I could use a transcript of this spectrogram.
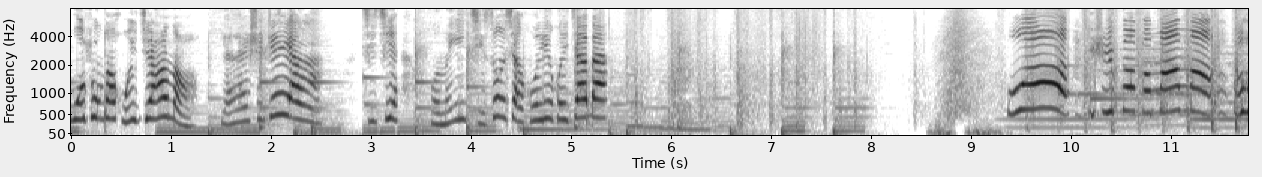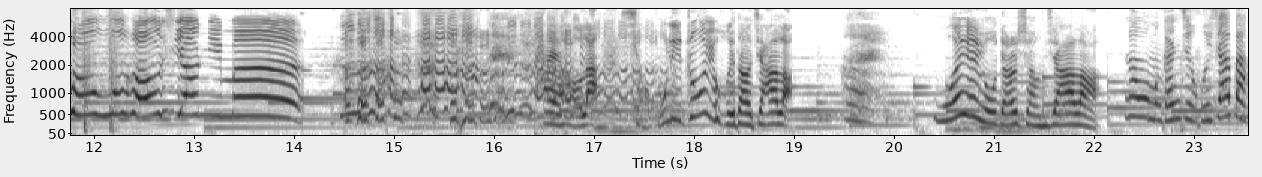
我送它回家呢。原来是这样啊！琪琪，我们一起送小狐狸回家吧。是爸爸妈妈，我好想你们！太好了，小狐狸终于回到家了。唉，我也有点想家了。那我们赶紧回家吧。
